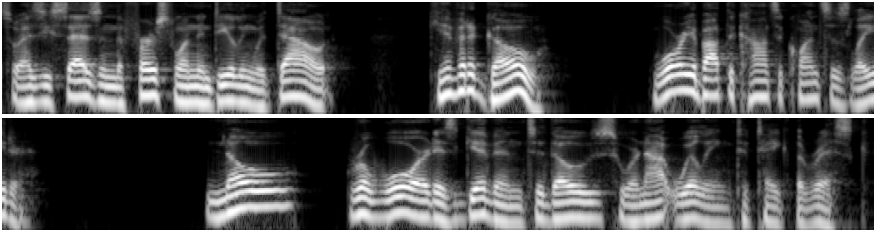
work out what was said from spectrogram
So, as he says in the first one in dealing with doubt, give it a go. Worry about the consequences later. No reward is given to those who are not willing to take the risk.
